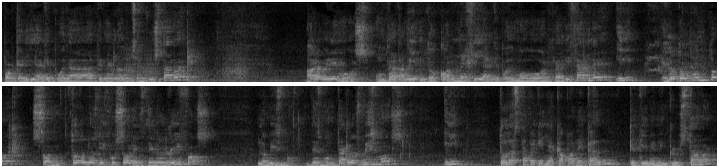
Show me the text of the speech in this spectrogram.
porquería que pueda tener la ducha incrustada. Ahora veremos un tratamiento con lejía que podemos realizarle y el otro punto son todos los difusores de los grifos lo mismo, desmontar los mismos y toda esta pequeña capa de cal que tienen incrustada,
